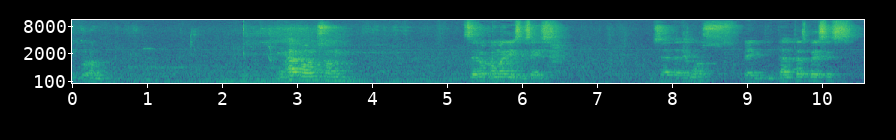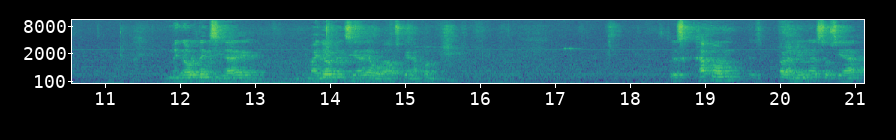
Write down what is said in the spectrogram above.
en Colombia. En Japón son 0,16. O sea, tenemos veintitantas veces menor densidad de, mayor densidad de abogados que Japón. Entonces, Japón es para mí una sociedad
